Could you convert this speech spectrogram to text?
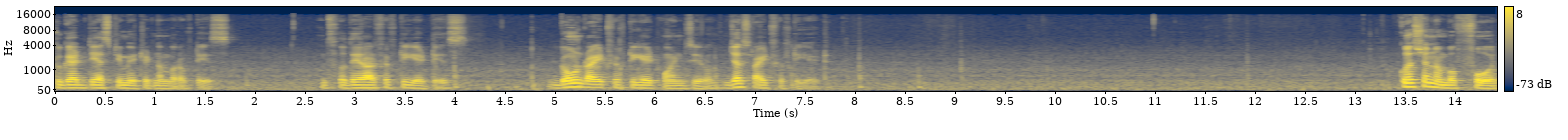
to get the estimated number of days. So there are 58 days. Don't write 58.0, just write 58. Question number 4.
